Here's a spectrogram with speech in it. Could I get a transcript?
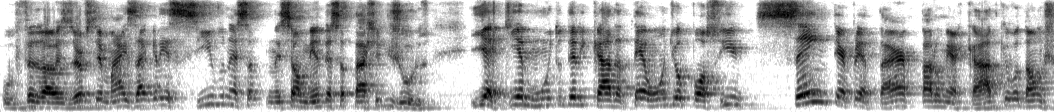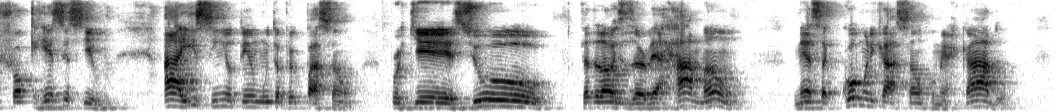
o Federal Reserve a ser mais agressivo nessa, nesse aumento dessa taxa de juros. E aqui é muito delicado até onde eu posso ir sem interpretar para o mercado que eu vou dar um choque recessivo. Aí sim eu tenho muita preocupação, porque se o Federal Reserve errar a mão nessa comunicação com o mercado,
